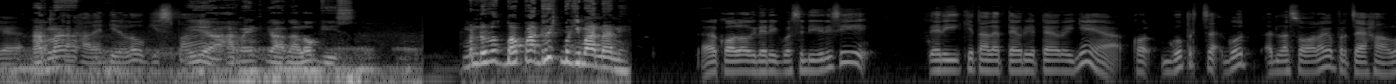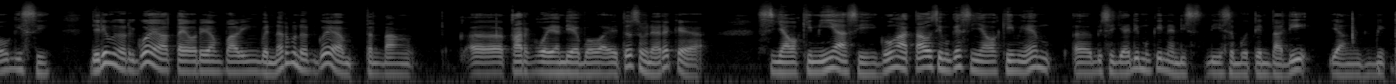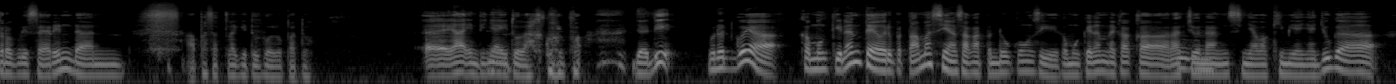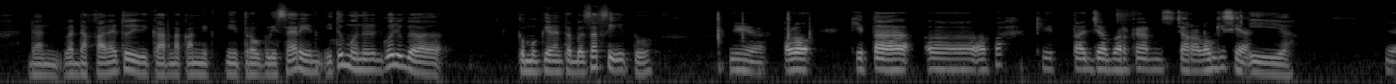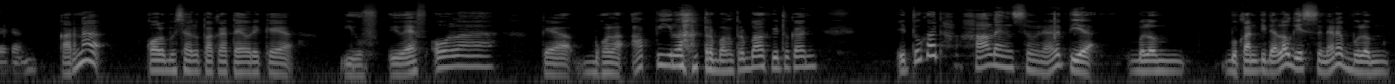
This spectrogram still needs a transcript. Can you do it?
ya Karena- kan hal yang tidak logis pak Iya, karena yang nggak nggak logis. Menurut Bapak Drik bagaimana nih? Eh, kalau dari gue sendiri sih dari kita lihat teori-teorinya ya kalau gue percaya gue adalah seorang yang percaya hal logis sih jadi menurut gue ya teori yang paling benar menurut gue ya tentang eh, kargo yang dia bawa itu sebenarnya kayak senyawa kimia sih gue nggak tahu sih mungkin senyawa kimia eh, bisa jadi mungkin yang dis- disebutin tadi yang nitrogliserin dan apa satu lagi tuh gue lupa tuh. Eh ya intinya Iya. itulah gue lupa. Jadi menurut gue ya kemungkinan teori pertama sih yang sangat pendukung sih. Kemungkinan mereka keracunan senyawa kimianya juga dan ledakannya itu dikarenakan nit- nitrogliserin. Itu menurut gue juga kemungkinan terbesar sih itu. Iya, kalau kita eh, apa? Kita jabarkan secara logis ya, iya ya kan? karena kalau misalnya lu pakai teori kayak UF UFO lah kayak bola api lah terbang-terbang gitu kan itu kan hal yang sebenarnya tidak belum bukan tidak logis sebenarnya belum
